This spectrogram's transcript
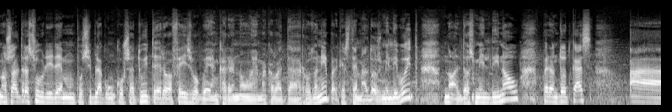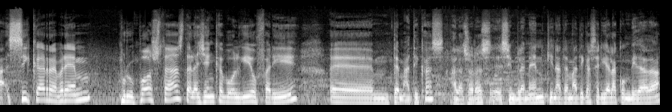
Nosaltres obrirem un possible concurs a Twitter o a Facebook, bé, encara no hem acabat de rodonir perquè estem al 2018, no al 2019, però en tot cas eh, sí que rebrem propostes de la gent que vulgui oferir eh, temàtiques. Aleshores, eh, simplement, quina temàtica seria la convidada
